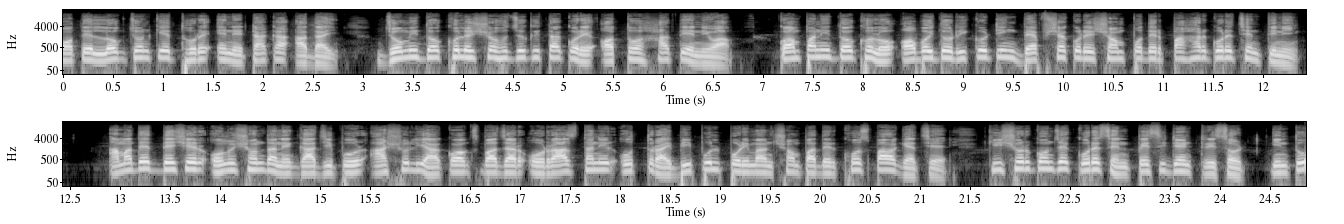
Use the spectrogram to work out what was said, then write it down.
মতের লোকজনকে ধরে এনে টাকা আদায়, জমি দখলে সহযোগিতা করে অর্থ হাতিয়ে নেওয়া। কোম্পানি দখল ও অবৈধ রিক্রুটিং ব্যবসা করে সম্পদের পাহাড় গড়েছেন তিনি। আমাদের দেশের অনুসন্ধানে গাজীপুর, আশুলিয়া, কক্সবাজার ও রাজধানীর উত্তরায় বিপুল পরিমাণ সম্পাদের খোঁজ পাওয়া গেছে। কিশোরগঞ্জে করেছেন প্রেসিডেন্ট রিসোর্ট, কিন্তু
